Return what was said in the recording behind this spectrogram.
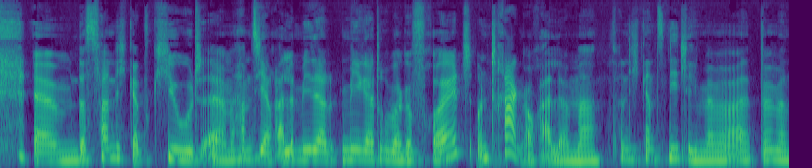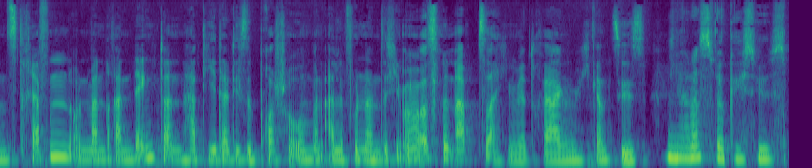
ähm, das fand ich ganz cute. Ähm, haben sich auch alle mega, mega drüber gefreut und tragen auch alle immer. Fand ich ganz niedlich. Wenn wir, wenn wir uns treffen und man dran denkt, dann hat jeder diese Brosche um und alle wundern sich immer, was für ein Abzeichen wir tragen. Finde ich ganz süß. Ja, das ist wirklich süß.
